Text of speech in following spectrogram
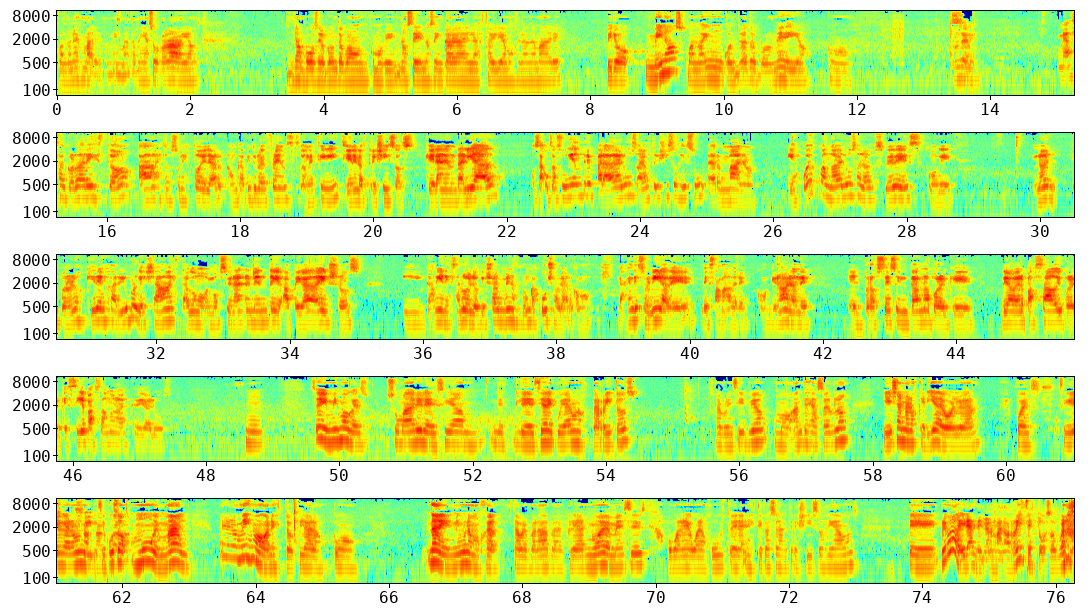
cuando no es ma- maternidad subrogada, digamos, tampoco se lo pregunta por como que no se, no se encarga de la estabilidad emocional de la madre. Pero menos cuando hay un contrato por medio. Como. No sé. Sí. Me hace acordar esto a, esto es un spoiler, a un capítulo de Friends donde Phoebe tiene los trillizos, que eran en realidad, o sea, usa su vientre para dar a luz a los trillizos de su hermano. Y después cuando da a luz a los bebés, como que no, tipo, no los quiere dejar ir porque ya está como emocionalmente apegada a ellos. Y también es algo de lo que yo al menos nunca escucho hablar, como la gente se olvida de, de esa madre, como que no hablan de el proceso interno por el que debe haber pasado y por el que sigue pasando una vez que dio a luz. Mm. Sí, mismo que su madre le decía, le, le decía de cuidar unos perritos al principio, como antes de hacerlo, y ella no los quería devolver. Después se quería ganar uno Sí, y se puso muy mal, Bueno, lo mismo con esto, claro, como nadie, ninguna mujer está preparada para crear nueve meses o poner, bueno, justo, era, en este caso eran trellizos, digamos. Eh, primero eran del hermano, re incestuoso, bueno,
